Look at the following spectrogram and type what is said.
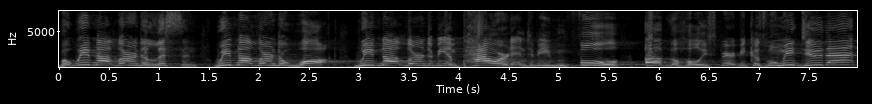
But we've not learned to listen. We've not learned to walk. We've not learned to be empowered and to be full of the Holy Spirit. Because when we do that,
